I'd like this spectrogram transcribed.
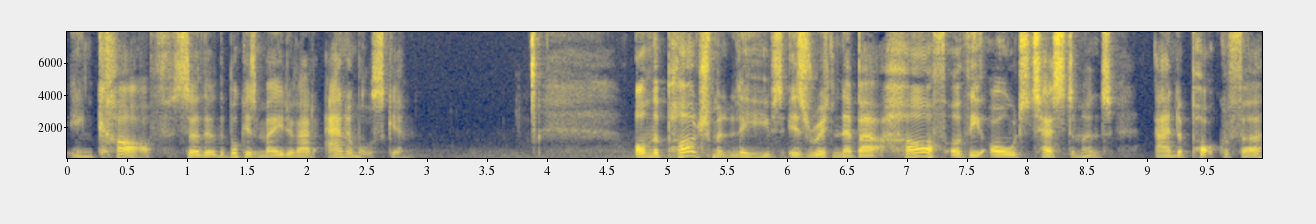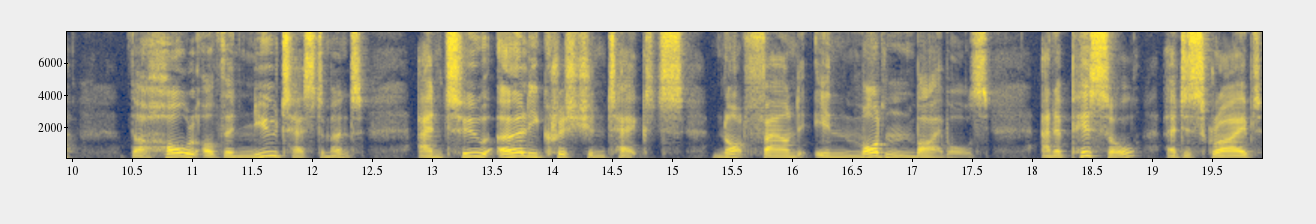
in calf, so that the book is made of animal skin. On the parchment leaves is written about half of the Old Testament and Apocrypha, the whole of the New Testament, and two early Christian texts not found in modern Bibles, an epistle are described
